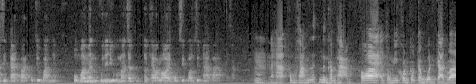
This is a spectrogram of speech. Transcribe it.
158 บาทปัจจุบันเนี่ยผมว่ามันควรจะอยู่ประมาณสักแถวๆ160 115บาทนะครับอืมนะฮะผมถามหนึ่งคำถาม เพราะว่าไอ้ตรงนี้คนก็กังวลกันว่า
